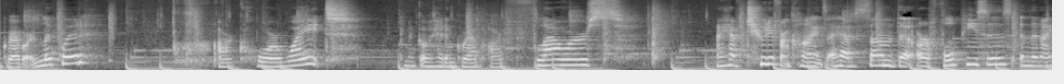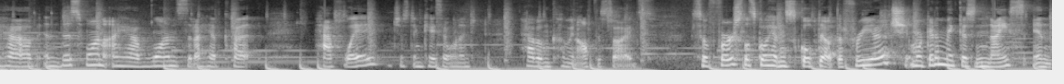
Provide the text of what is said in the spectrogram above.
Grab our liquid, our core white. I'm gonna go ahead and grab our flowers. I have two different kinds. I have some that are full pieces, and then I have, in this one, I have ones that I have cut halfway, just in case I wanna have them coming off the sides. So first, let's go ahead and sculpt out the free edge, and we're gonna make this nice and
